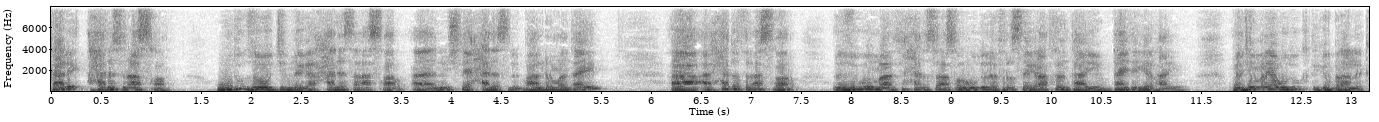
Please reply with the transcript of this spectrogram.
ካሊእ ሓደስን ኣስቐር ውዱእ ዘወጅብ ነገር ሓደስ ኣልኣስቐር ንእሽተይ ሓደስ ልበሃል ድማ እንታይ እዩ? ኣልሓደት ኣልኣስቐር እዚ እውን ማለት እዩ ሓደስ ኣልኣስቐር ውዱእ ለፍርስ ነገራትኸ እንታይ እዮም? እንታይ ተጌርካ እዩ? መጀመርያ ውዱእ ክትገብር ኣለካ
